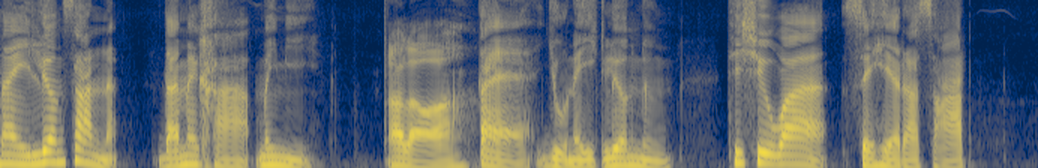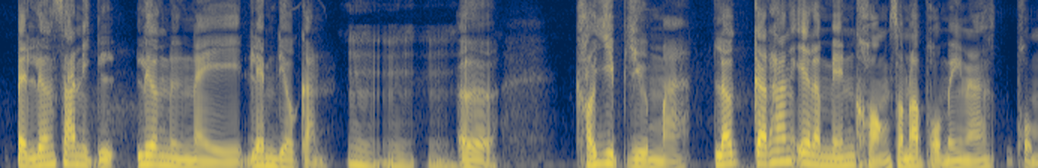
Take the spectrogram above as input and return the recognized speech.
ในเรื่องสั้นอะได้ไหมคะไม่มีอ๋อเหรอ แต่อยู่ในอีกเรื่องหนึ่งที่ชื่อว่าเชเฮราซาดเป็นเรื่องสั้นอีกเรื่องหนึ่งในเล่มเดียวกันอืมอืมอืมเออ เขาหยิบยืมมา แล้วกระทั่ง element ของสำหรับผมเองนะ ผม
